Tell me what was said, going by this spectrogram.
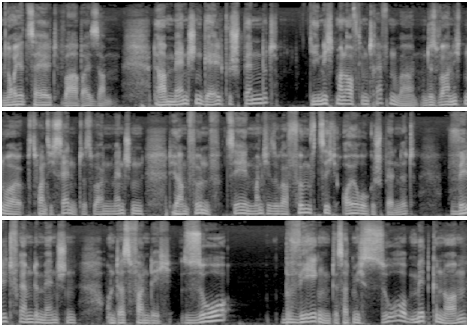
neue Zelt war beisammen. Da haben Menschen Geld gespendet, die nicht mal auf dem Treffen waren. Und es waren nicht nur 20 Cent, es waren Menschen, die haben 5, 10, manche sogar 50 Euro gespendet. Wildfremde Menschen. Und das fand ich so bewegend. Das hat mich so mitgenommen,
